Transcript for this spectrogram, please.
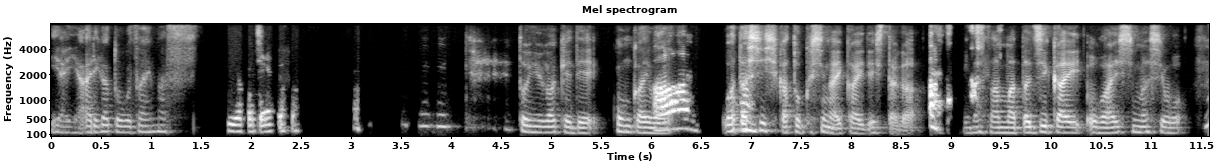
いやいや、ありがとうございます。いや、こちらこそ。というわけで、今回は。私しか得しない回でしたが、あ皆さんまた次回お会いしましょう。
